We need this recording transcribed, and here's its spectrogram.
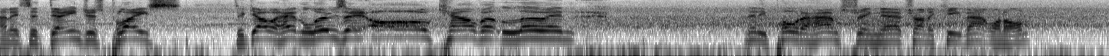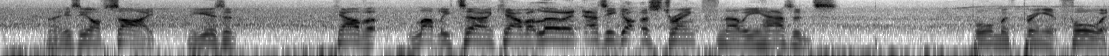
and it's a dangerous place to go ahead and lose it. Oh, Calvert-Lewin nearly pulled a hamstring there, trying to keep that one on. Uh, is he offside? He isn't. Calvert, lovely turn, Calvert-Lewin. Has he got the strength? No, he hasn't. Bournemouth bring it forward.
